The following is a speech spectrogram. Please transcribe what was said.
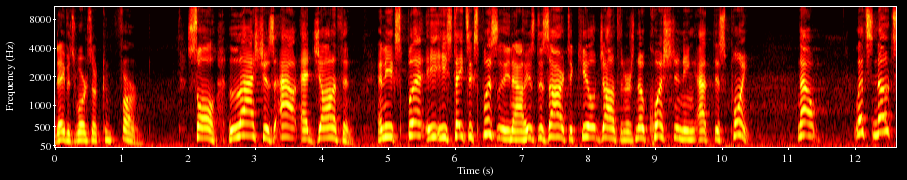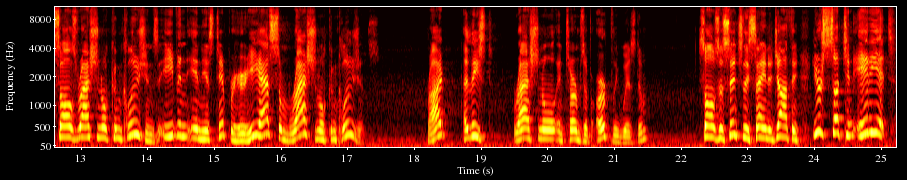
David's words are confirmed. Saul lashes out at Jonathan. And he, expl- he, he states explicitly now his desire to kill Jonathan. There's no questioning at this point. Now, let's note Saul's rational conclusions. Even in his temper here, he has some rational conclusions, right? At least rational in terms of earthly wisdom. Saul's essentially saying to Jonathan, You're such an idiot.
